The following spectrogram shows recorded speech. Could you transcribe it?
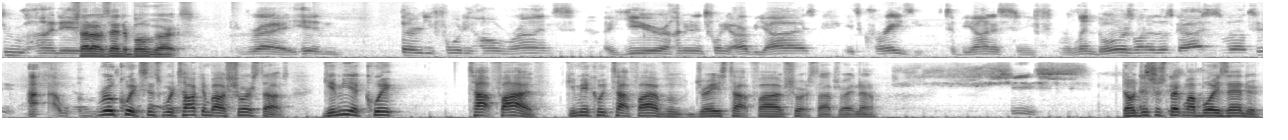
200 Shout out Xander Bogaerts. right hitting 30 40 home runs a year 120 rbis it's crazy to be honest and lindor is one of those guys as well too I, I, real quick, since we're talking about shortstops, give me a quick top five. Give me a quick top five of Dre's top five shortstops right now. Sheesh. Don't disrespect my boy Xander.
